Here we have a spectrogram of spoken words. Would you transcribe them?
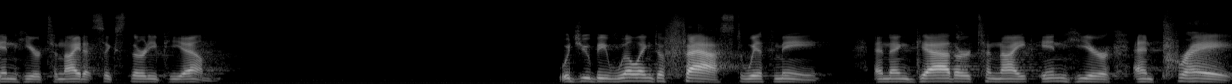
in here tonight at 6:30 p.m. Would you be willing to fast with me and then gather tonight in here and pray?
